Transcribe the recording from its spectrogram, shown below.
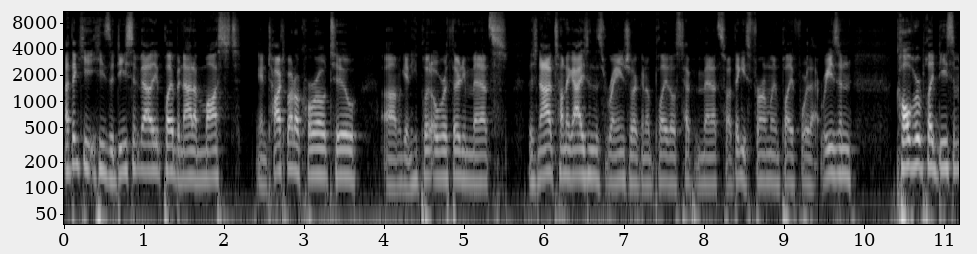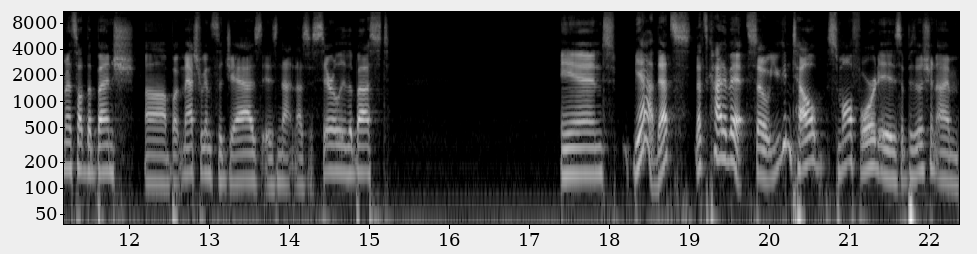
I think he, he's a decent value play, but not a must. Again, talked about Okoro too. Um, again, he played over 30 minutes. There's not a ton of guys in this range that are going to play those type of minutes, so I think he's firmly in play for that reason. Culver played decent minutes off the bench, uh, but match against the Jazz is not necessarily the best. And yeah, that's that's kind of it. So you can tell small forward is a position I'm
